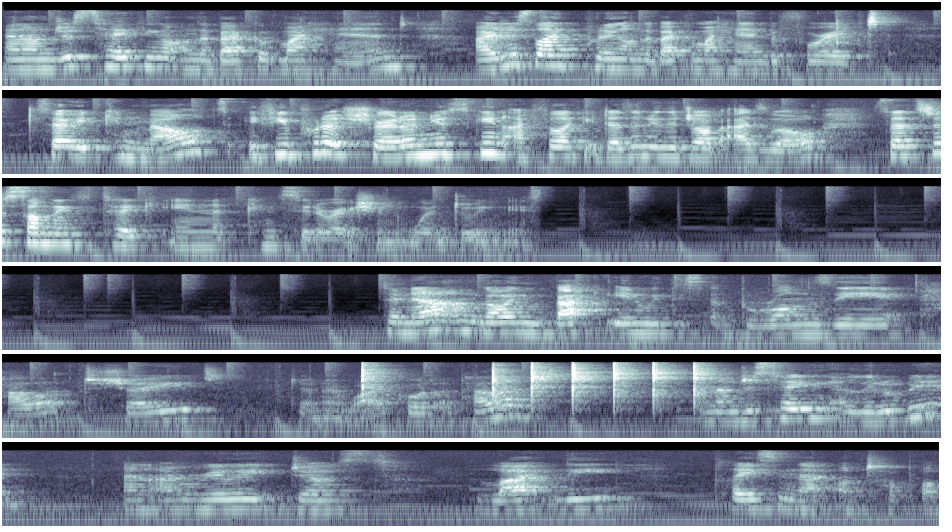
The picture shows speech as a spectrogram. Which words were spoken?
And I'm just taking it on the back of my hand. I just like putting on the back of my hand before it so it can melt. If you put it straight on your skin, I feel like it doesn't do the job as well. So that's just something to take in consideration when doing this. So now I'm going back in with this bronzy palette shade. Don't know why I called it a palette. And I'm just taking a little bit and I'm really just lightly placing that on top of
